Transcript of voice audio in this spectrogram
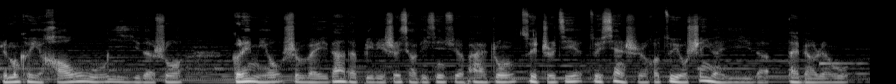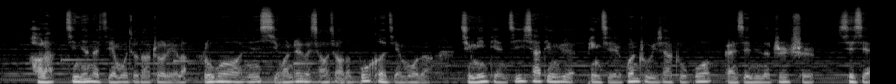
人们可以毫无意义地说。格雷米欧是伟大的比利时小提琴学派中最直接、最现实和最有深远意义的代表人物。好了，今天的节目就到这里了。如果您喜欢这个小小的播客节目呢，请您点击一下订阅，并且关注一下主播，感谢您的支持，谢谢。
